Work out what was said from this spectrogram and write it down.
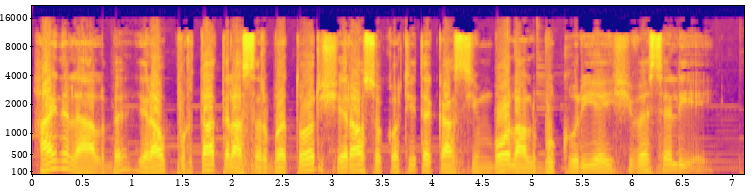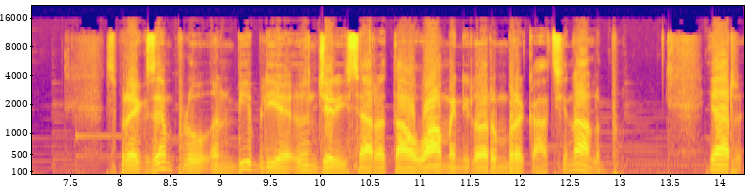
Hainele albe erau purtate la sărbători și erau socotite ca simbol al bucuriei și veseliei. Spre exemplu, în Biblie îngerii se arătau oamenilor îmbrăcați în alb, iar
